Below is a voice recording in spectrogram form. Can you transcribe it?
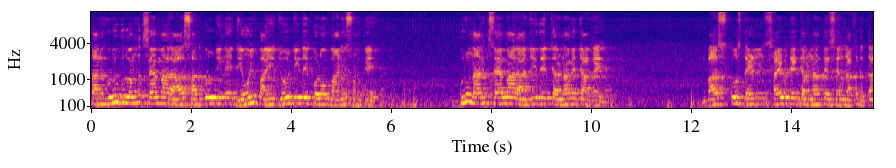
ਧੰਨ ਗੁਰੂ ਗੁਰੂ ਅੰਗਦ ਸਾਹਿਬ ਮਹਾਰਾਜ ਸਤਿਗੁਰੂ ਜੀ ਨੇ ਜਿਉਂ ਹੀ ਪਾਈ ਜੋ ਜੀ ਦੇ ਕੋਲੋਂ ਬਾਣੀ ਸੁਣ ਕੇ ਗੁਰੂ ਨਾਨਕ ਸਾਹਿਬ ਮਹਾਰਾਜ ਜੀ ਦੇ ਚਰਨਾਂ ਵਿੱਚ ਆ ਗਏ। ਬਸ ਉਸ ਦਿਨ ਸਾਹਿਬ ਦੇ ਚਰਨਾਂ ਤੇ ਸਿਰ ਰੱਖ ਦਿੱਤਾ।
